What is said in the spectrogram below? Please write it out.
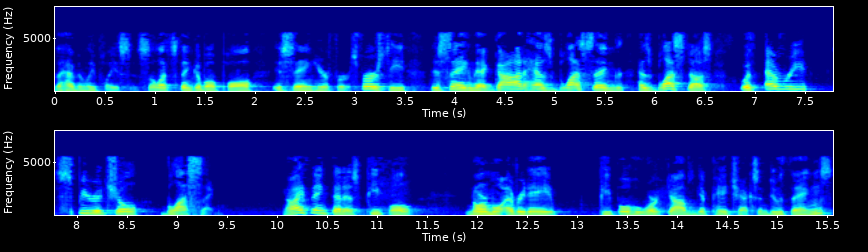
the heavenly places. So let's think about what Paul is saying here first. First, he is saying that God has blessing has blessed us with every spiritual blessing. Now I think that as people, normal everyday people who work jobs and get paychecks and do things,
